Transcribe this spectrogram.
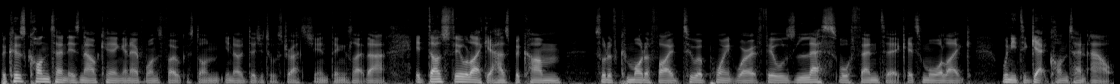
because content is now king and everyone's focused on you know digital strategy and things like that, it does feel like it has become sort of commodified to a point where it feels less authentic. It's more like we need to get content out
